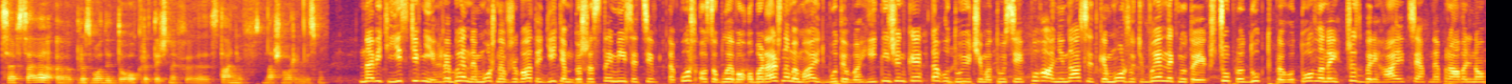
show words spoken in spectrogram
Це все е, призводить до критичних станів нашого організму. Навіть їстівні гриби не можна вживати дітям до 6 місяців. Також особливо обережними мають бути вагітні жінки та годуючі матусі. Погані наслідки можуть виникнути, якщо продукт приготовлений чи зберігається неправильно.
